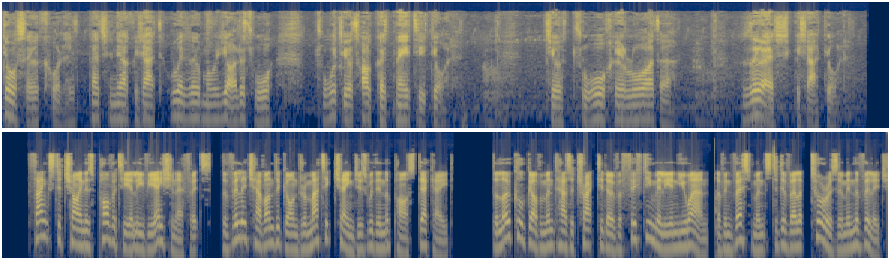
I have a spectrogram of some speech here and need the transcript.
掉牲口了。但今年搁下为人们养的猪，猪经常搁内地掉了，就猪还骡子，人也搁下掉了。 Thanks to China's poverty alleviation efforts, the village have undergone dramatic changes within the past decade. The local government has attracted over 50 million yuan of investments to develop tourism in the village,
